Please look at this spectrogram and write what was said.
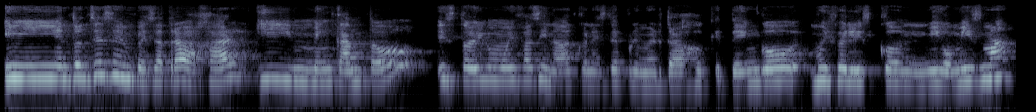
Y entonces empecé a trabajar y me encantó. Estoy muy fascinada con este primer trabajo que tengo, muy feliz conmigo misma,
